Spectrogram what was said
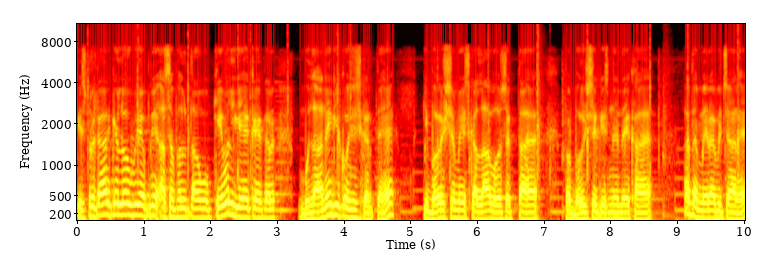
इस प्रकार के लोग भी अपनी असफलताओं को केवल यह कहकर भुलाने की कोशिश करते हैं कि भविष्य में इसका लाभ हो सकता है, पर भविष्य किसने देखा है? अतः मेरा विचार है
